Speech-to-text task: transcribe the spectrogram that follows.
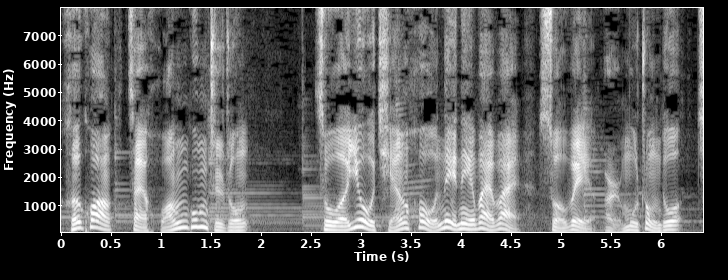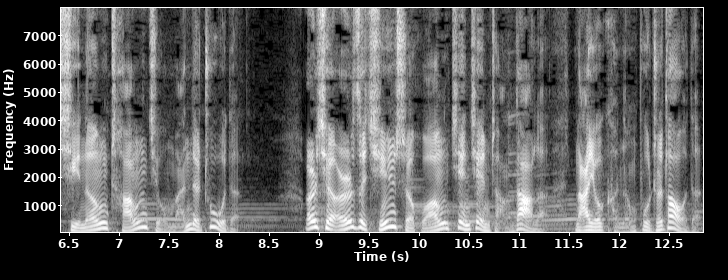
何况在皇宫之中，左右前后内内外外，所谓耳目众多，岂能长久瞒得住的？而且儿子秦始皇渐渐长大了，哪有可能不知道的？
